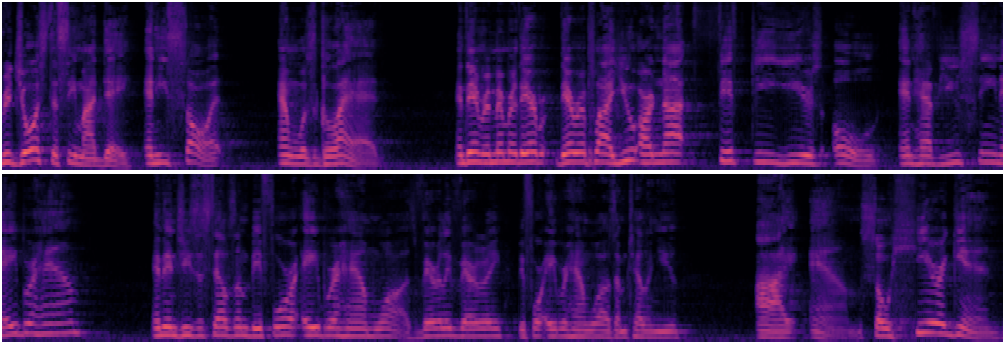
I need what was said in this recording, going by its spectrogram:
rejoiced to see my day, and he saw it and was glad. And then remember their, their reply, You are not 50 years old, and have you seen Abraham? And then Jesus tells them, Before Abraham was, verily, verily, before Abraham was, I'm telling you, I am. So here again,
